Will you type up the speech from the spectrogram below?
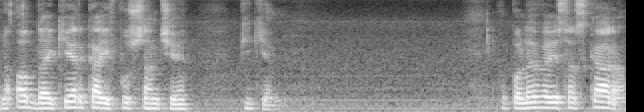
No oddaj kierka i wpuszczam cię pikiem. Po lewej jest Askara.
